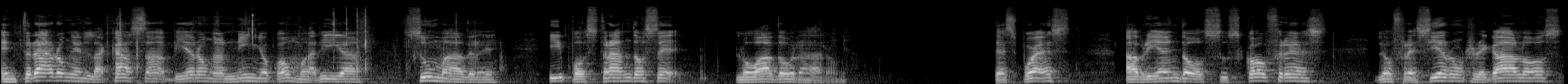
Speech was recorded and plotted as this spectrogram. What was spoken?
Entraron en la casa, vieron al niño con María, su madre, y postrándose lo adoraron. Después, abriendo sus cofres, le ofrecieron regalos,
